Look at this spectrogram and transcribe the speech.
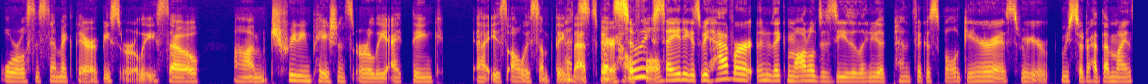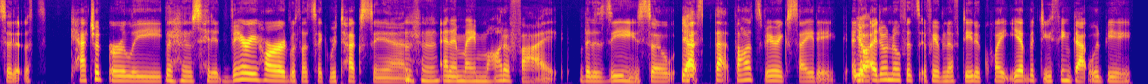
oral systemic therapies early. So um, treating patients early, I think, uh, is always something that's, that's very that's helpful. so exciting because we have our like model diseases like, like pemphigus vulgaris, where we sort of had that mindset. Let's catch it early, mm-hmm. just hit it very hard with let's say Rituxan, mm-hmm. and it may modify the disease. So yes, that thought's very exciting. I, yeah. don't, I don't know if it's if we have enough data quite yet, but do you think that would be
